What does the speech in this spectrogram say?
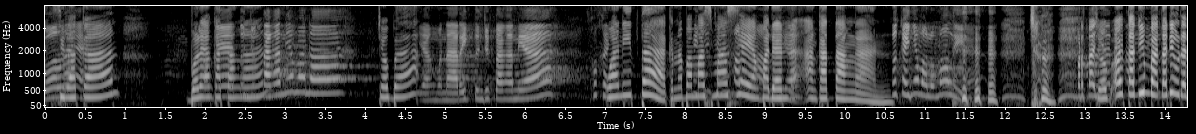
boleh. Silakan. Boleh Oke, angkat tangan. Tunjuk tangannya mana? Coba. Yang menarik tunjuk tangannya. Wanita, kenapa mas-masnya yang pada ya? angkat tangan? Kok kayaknya malu-malu ya? Pertanyaan Coba, oh tadi Mbak tadi udah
